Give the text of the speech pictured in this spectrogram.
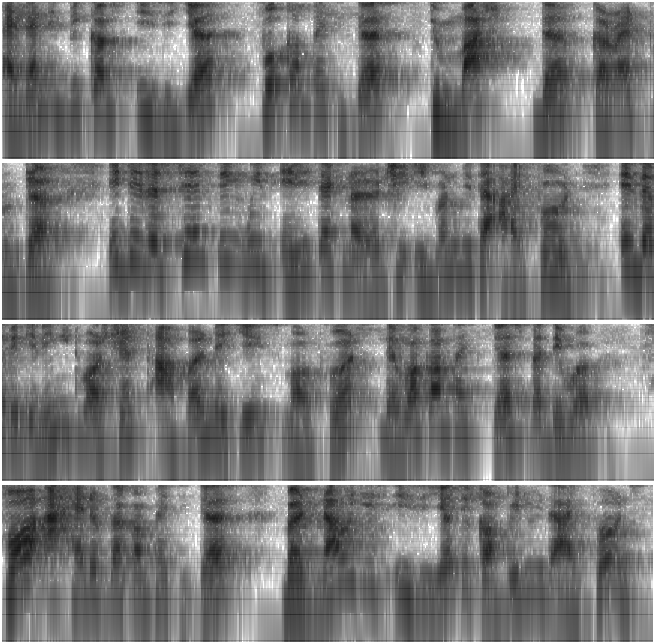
and then it becomes easier for competitors to match the current product. It did the same thing with any technology, even with the iPhone. In the beginning, it was just Apple making smartphones. There were competitors, but they were far ahead of the competitors. But now it is easier to compete with iPhones.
